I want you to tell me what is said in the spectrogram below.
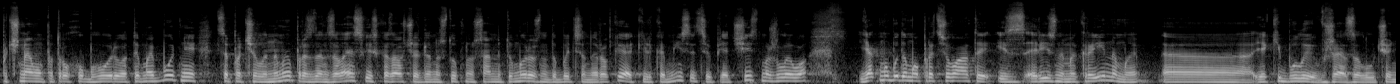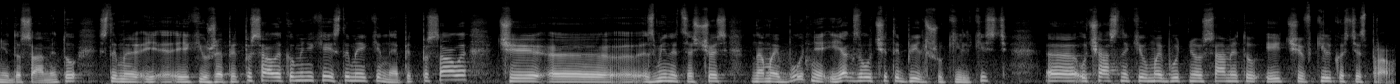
починаємо потроху обговорювати майбутнє. Це почали не ми. Президент Зеленський сказав, що для наступного саміту миру знадобиться не роки, а кілька місяців, 5-6 можливо. Як ми будемо працювати із різними країнами, е, які були вже залучені до саміту, з тими, е, які вже підписали комюніке, з тими, які не підписали, чи е, зміниться щось на майбутнє, і як залучити більшу кількість е, учасників майбутнього саміту, і чи в кількості справ?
